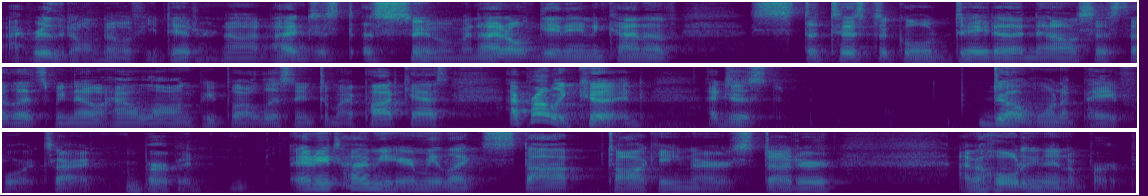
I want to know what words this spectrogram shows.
I really don't know if you did or not. I just assume, and I don't get any kind of statistical data analysis that lets me know how long people are listening to my podcast. I probably could. I just don't want to pay for it. Sorry, burping. Anytime you hear me like stop talking or stutter, I'm holding in a burp.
